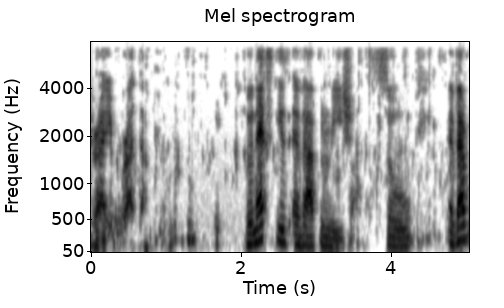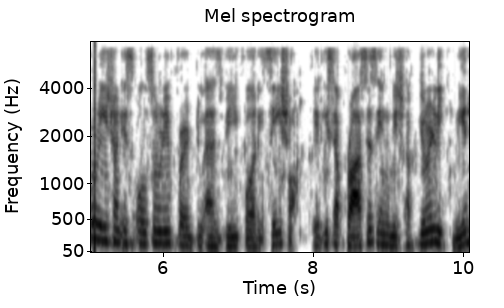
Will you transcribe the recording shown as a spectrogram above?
dry product. So next is evaporation. So evaporation is also referred to as vaporization. It is a process in which a pure liquid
